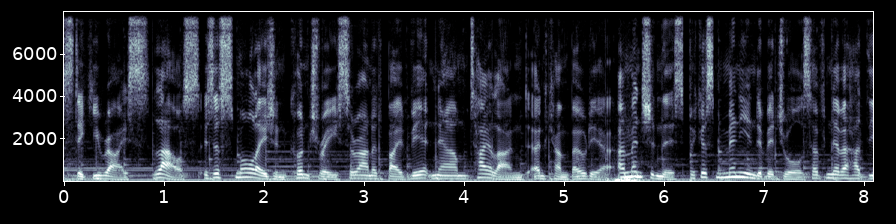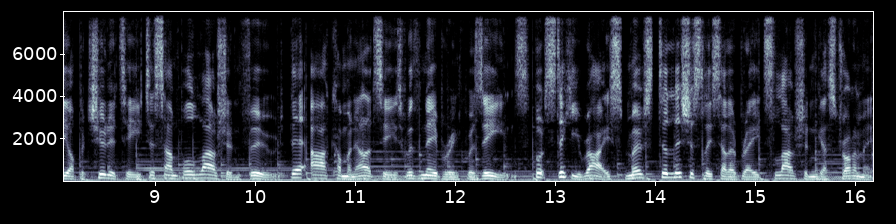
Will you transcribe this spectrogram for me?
Sticky rice. Laos is a small Asian country surrounded by Vietnam, Thailand, and Cambodia. I mention this because many individuals have never had the opportunity to sample Laotian food. There are commonalities with neighboring cuisines, but sticky rice most deliciously celebrates Laotian gastronomy.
